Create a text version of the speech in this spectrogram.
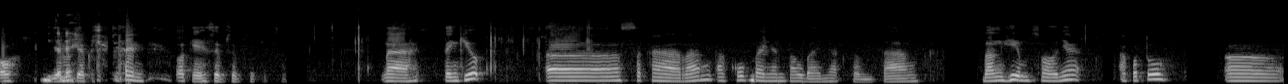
Oh gitu ya deh. nanti aku ceritain. Oke sip sip sip, sip. nah thank you Eh sekarang aku pengen tahu banyak tentang Bang Him soalnya aku tuh eh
